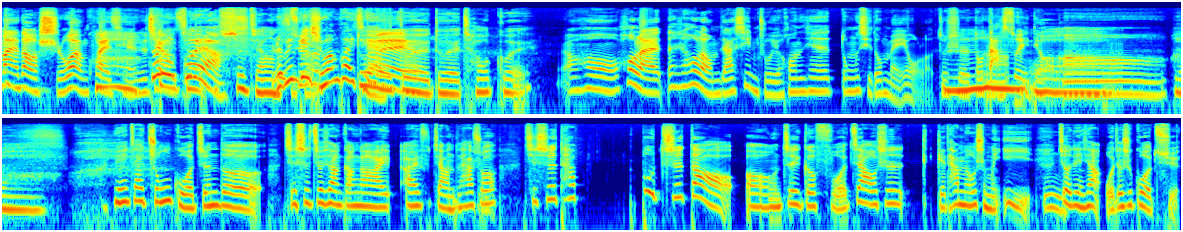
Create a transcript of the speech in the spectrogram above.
卖到十万块钱，就这样贵啊，是这样，人民币十万块钱，对对对，超贵。然后后来，但是后来我们家信主以后，那些东西都没有了，就是都打碎掉了。哦，哇！因为在中国，真的，其实就像刚刚 i i 讲的，他说，其实他不知道，嗯，这个佛教是给他们有什么意义，就有点像我就是过去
